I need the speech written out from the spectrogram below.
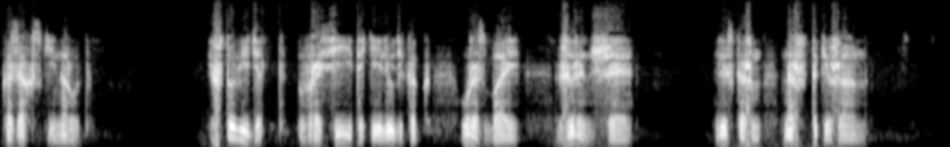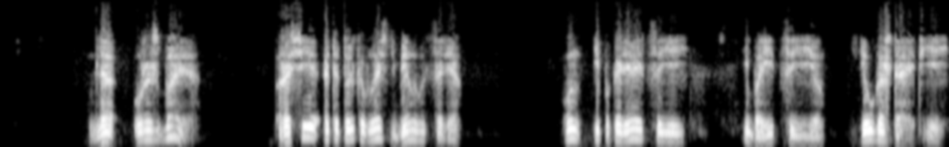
казахский народ? И что видят в России такие люди, как Уразбай, Жиренше, или, скажем, наш Такижан? Для Уразбая Россия — это только власть белого царя. Он и покоряется ей, и боится ее, и угождает ей.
